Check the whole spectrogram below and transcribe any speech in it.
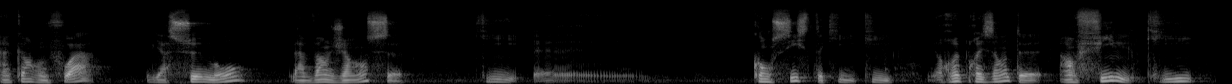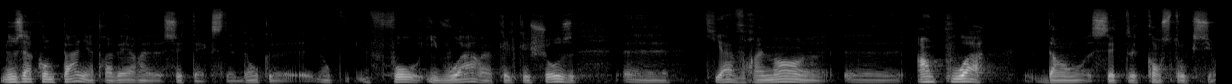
encore une fois, il y a ce mot, la vengeance, qui euh, consiste, qui, représente un fil qui nous accompagne à travers euh, ce texte. Donc, euh, donc il faut y voir quelque chose qui a vraiment un poids dans cette construction.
